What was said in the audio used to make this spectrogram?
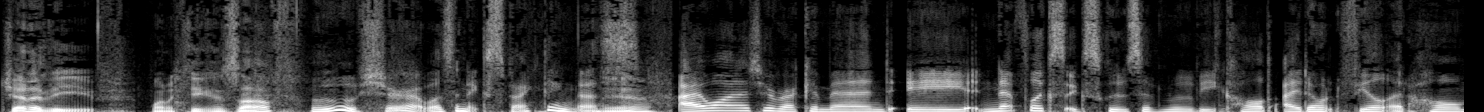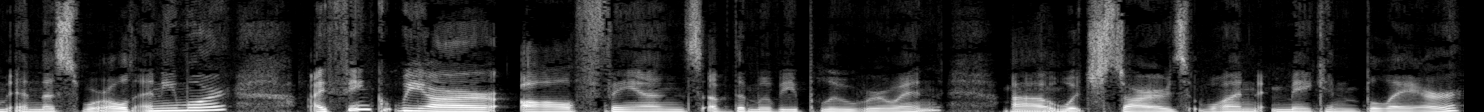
Genevieve, want to kick us off? Ooh, sure. I wasn't expecting this. Yeah. I wanted to recommend a Netflix exclusive movie called I Don't Feel at Home in This World Anymore. I think we are all fans of the movie Blue Ruin, uh, which stars one Macon Blair,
